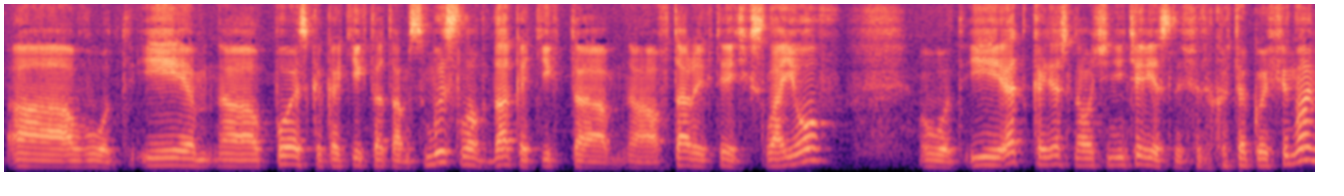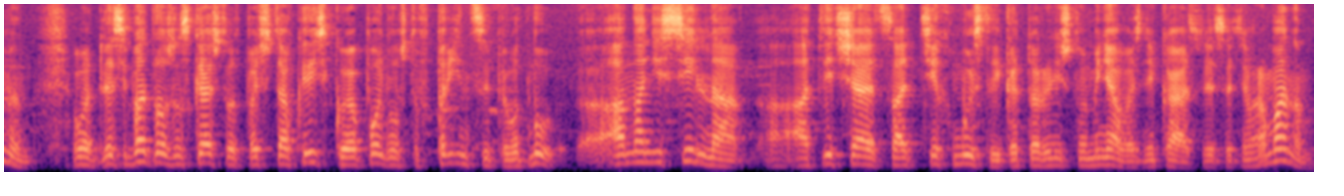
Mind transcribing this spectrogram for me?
а, вот, и а, поиска каких-то там смыслов, да, каких-то а, вторых, третьих слоев – вот. И это, конечно, очень интересный такой, такой феномен. Вот. Для себя должен сказать, что вот, почитав критику, я понял, что в принципе вот, ну, она не сильно а, отличается от тех мыслей, которые лично у меня возникают в связи с этим романом.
